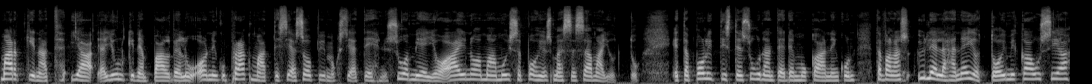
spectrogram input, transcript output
markkinat ja, ja julkinen palvelu on niin kuin pragmaattisia sopimuksia tehnyt. Suomi ei ole ainoa maa, muissa Pohjoismaissa sama juttu. Että poliittisten suhdanteiden mukaan niin kuin, tavallaan Ylellähän ei ole toimikausia,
